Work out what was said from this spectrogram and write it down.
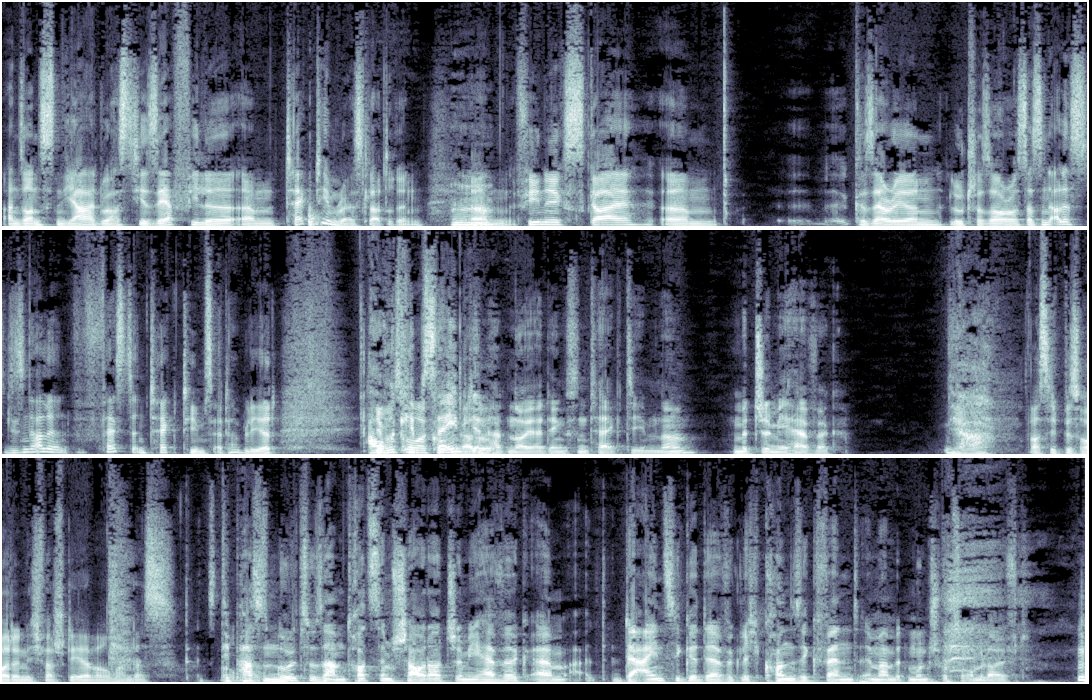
Ansonsten, ja, du hast hier sehr viele ähm, Tag-Team-Wrestler drin. Mhm. Ähm, Phoenix, Sky, ähm, Kazarian, Luchasaurus, das sind alles, die sind alle fest in Tag-Teams etabliert. Hier Auch Kip Sabian also- hat neuerdings ein Tag-Team, ne? Mit Jimmy Havoc. Ja, was ich bis heute nicht verstehe, warum man das. Die passen null zusammen. Trotzdem Shoutout Jimmy Havoc, ähm, der einzige, der wirklich konsequent immer mit Mundschutz rumläuft.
